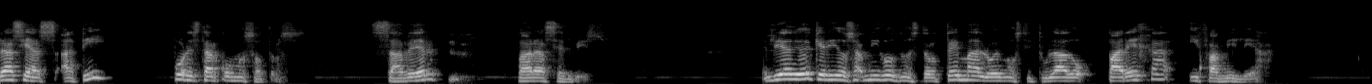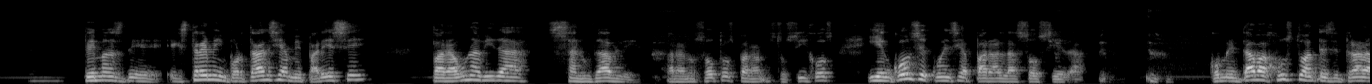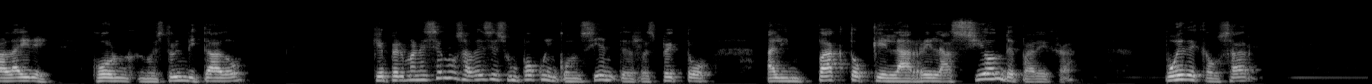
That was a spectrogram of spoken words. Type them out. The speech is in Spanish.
Gracias a ti por estar con nosotros. Saber para servir. El día de hoy, queridos amigos, nuestro tema lo hemos titulado Pareja y Familia. Temas de extrema importancia, me parece, para una vida saludable, para nosotros, para nuestros hijos y en consecuencia para la sociedad. Comentaba justo antes de entrar al aire con nuestro invitado que permanecemos a veces un poco inconscientes respecto al impacto que la relación de pareja puede causar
